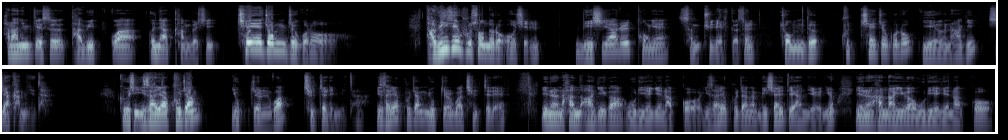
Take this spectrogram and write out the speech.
하나님께서 다윗과 언약한 것이 최종적으로 다윗의 후손으로 오실 메시아를 통해 성취될 것을 좀 더 구체적으로 예언하기 시작합니다. 그것이 이사야 9장 6절과 7절입니다. 이사야 9장 6절과 7절에 이는 한 아기가 우리에게 낳고 이사야 9장은 미샤에 대한 예언이요. 이는 한 아기가 우리에게 낳고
